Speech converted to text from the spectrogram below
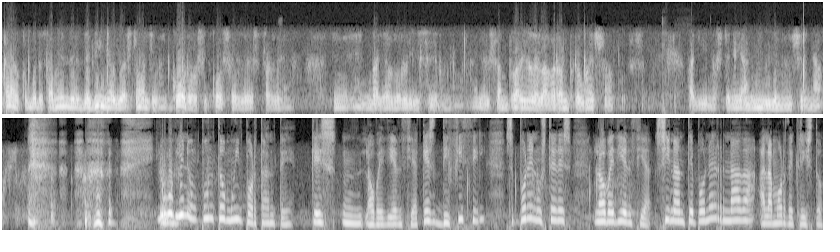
Claro, como de- también desde niño yo estaba en coros y cosas de estas de- en, en Valladolid, en, en el santuario de la Gran Promesa, pues allí nos tenían muy bien enseñados. Luego viene un punto muy importante, que es mm, la obediencia, que es difícil. Se ponen ustedes la obediencia sin anteponer nada al amor de Cristo.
